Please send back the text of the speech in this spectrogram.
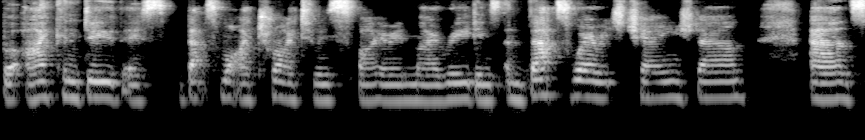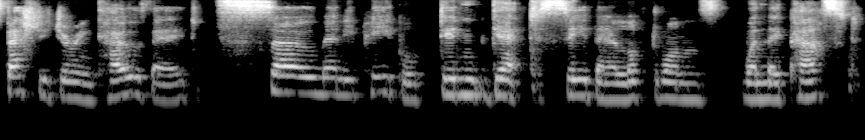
but I can do this. That's what I try to inspire in my readings. And that's where it's changed, Anne. And especially during COVID, so many people didn't get to see their loved ones when they passed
